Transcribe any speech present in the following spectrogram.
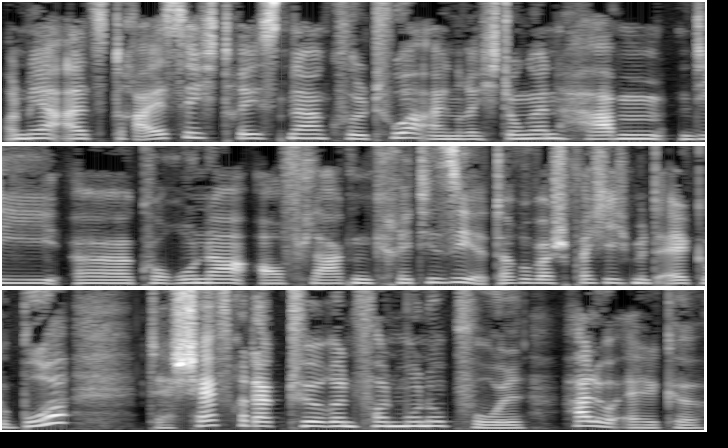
Und mehr als 30 Dresdner Kultureinrichtungen haben die äh, Corona-Auflagen kritisiert. Darüber spreche ich mit Elke Buhr, der Chefredakteurin von Monopol. Hallo Elke.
